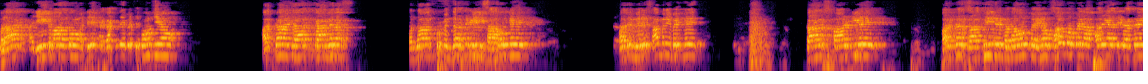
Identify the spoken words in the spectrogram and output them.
ਬਲਾਕ ਅਜੀਤਵਾਲ ਤੋਂ ਵੱਡੇ ਇਕੱਠ ਦੇ ਵਿੱਚ ਪਹੁੰਚੇ ਹੋ ਹਲਕਾ ਆਜ਼ਾਦ ਕਾਂਗਰਸ, ਸਰਦਾਰ ਭੁਪਿੰਦਰ ਸਿੰਘ ਜੀ ਸਾਹੋਗੇ ਅਤੇ ਮੇਰੇ ਸਾਹਮਣੇ ਬੈਠੇ ਕਾਂਗਰਸ ਪਾਰਟੀ ਦੇ ਵਰਕਰ ਸਾਥੀ ਤੇ ਮਤਾਓ ਭੈਣੋ, ਸਭ ਤੋਂ ਪਹਿਲਾਂ ਫਤਿਹ ਅੱਜ ਕਰਦੇ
